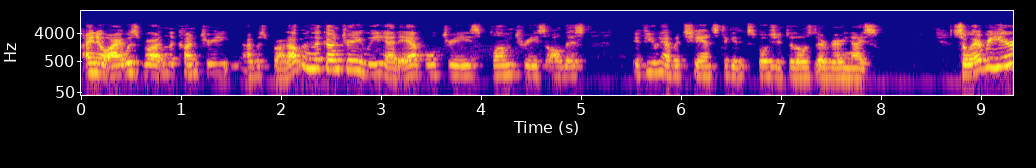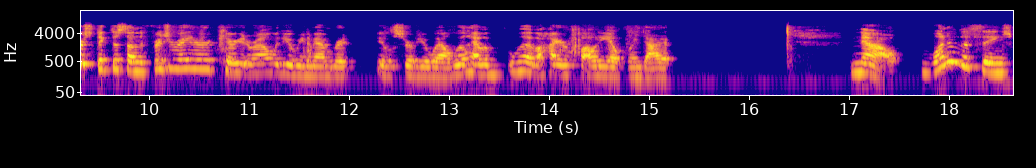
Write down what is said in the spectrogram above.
I know I was brought in the country, I was brought up in the country. We had apple trees, plum trees, all this. If you have a chance to get exposure to those, they're very nice. So every year, stick this on the refrigerator, carry it around with you, remember it. It'll serve you well. We'll have a we'll have a higher quality alkaline diet. Now, one of the things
